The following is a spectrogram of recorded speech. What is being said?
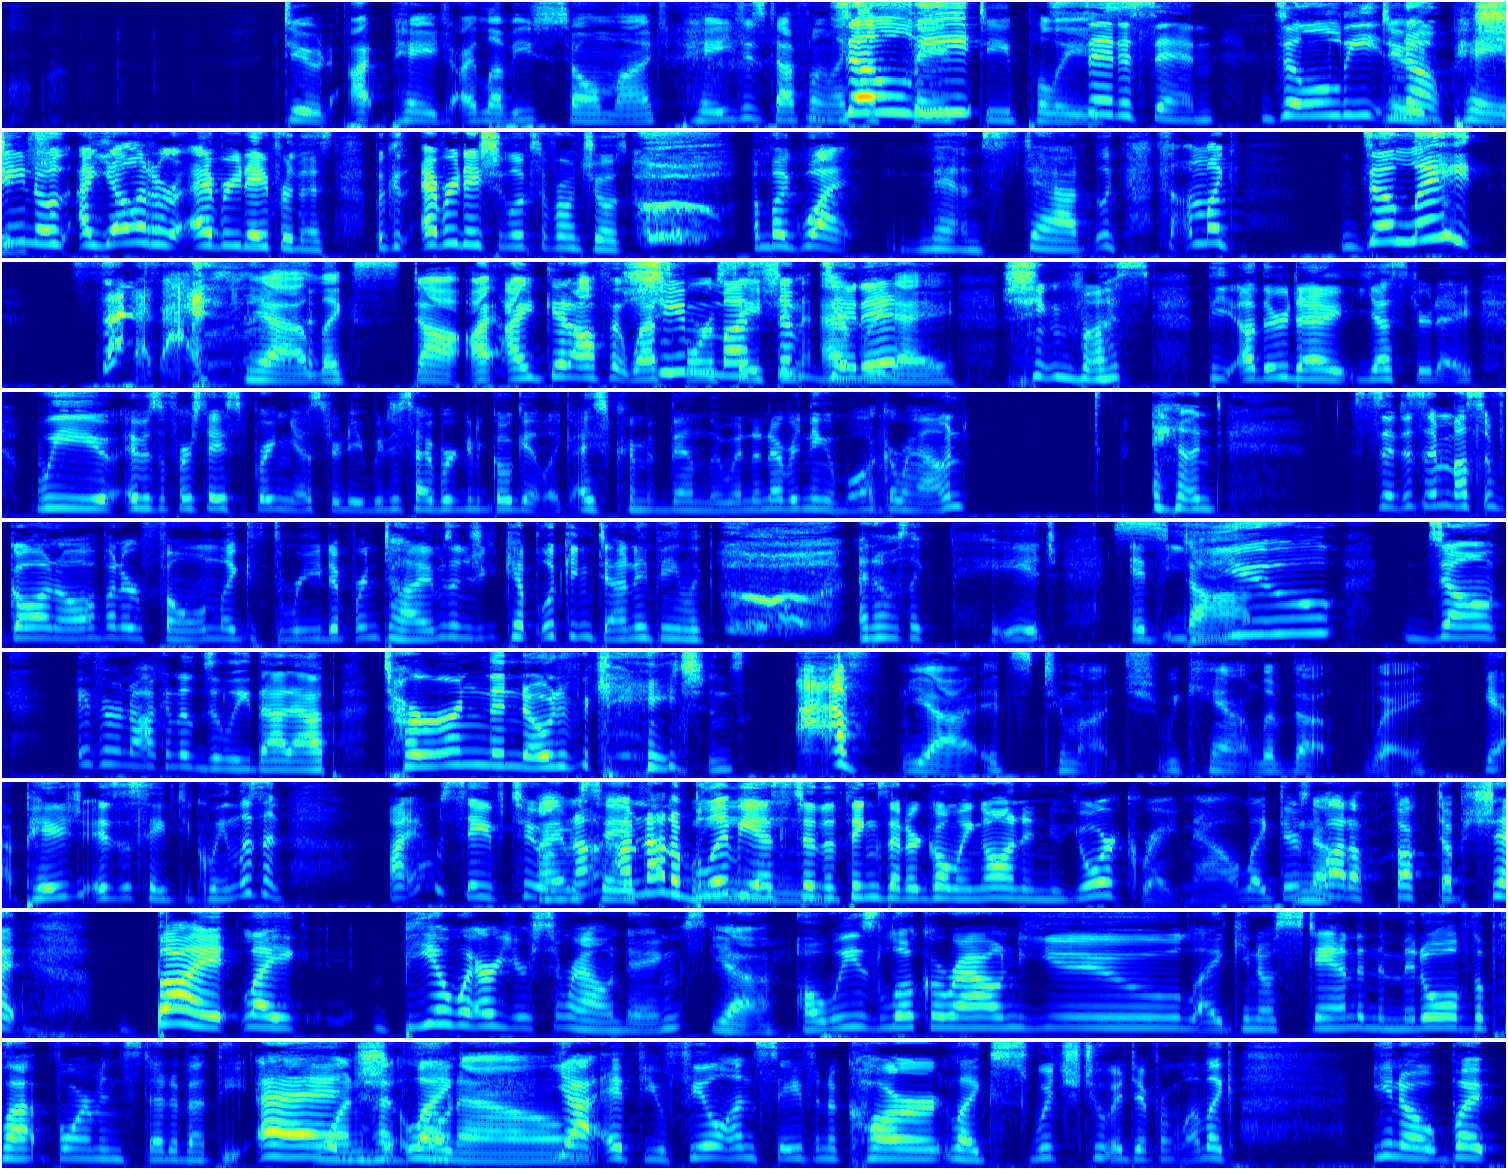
Dude, I, Paige, I love you so much. Paige is definitely like delete safety police. citizen. Delete. Dude, no, Paige. she knows. I yell at her every day for this because every day she looks at her phone. She goes, "I'm like, what? Man, stabbed." Like, so I'm like, delete citizen. Yeah, like stop. I, I get off at West she Fourth must Station have every it. day. She must. The other day, yesterday, we it was the first day of spring. Yesterday, we decided we are gonna go get like ice cream at Van Leeuwen and everything and walk around. And Citizen must have gone off on her phone like three different times, and she kept looking down and being like, and I was like, Paige, if Stop. you don't, if you're not gonna delete that app, turn the notifications Ah, off. Yeah, it's too much. We can't live that way. Yeah, Paige is a safety queen. Listen, I am safe too. I I'm not, safe I'm not oblivious to the things that are going on in New York right now. Like, there's No. a lot of fucked up shit. But like, be aware of your surroundings. Yeah. Always look around you, like, you know, stand in the middle of the platform instead of at the edge. One headphone like, out. Yeah, if you feel unsafe in a car, like switch to a different one. Like, you know, but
